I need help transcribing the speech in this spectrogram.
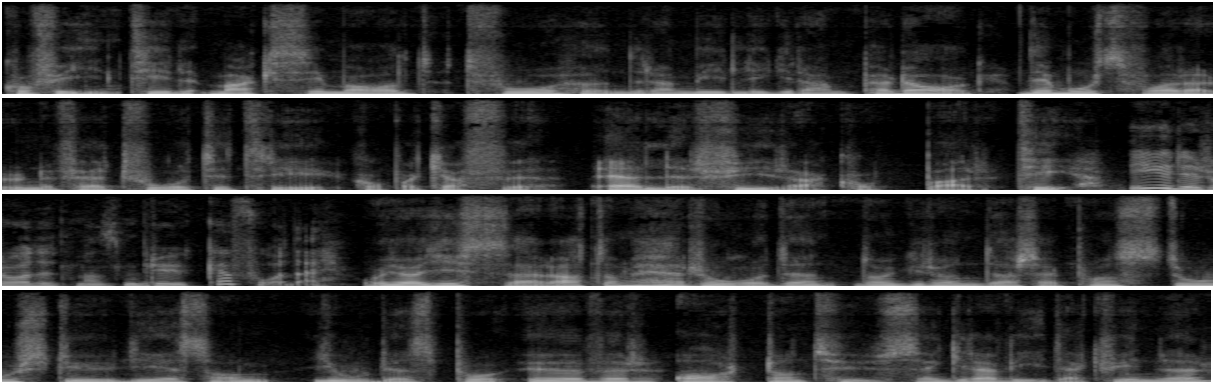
koffein till maximalt 200 milligram per dag. Det motsvarar ungefär 2 till 3 koppar kaffe eller 4 koppar te. Det är ju det rådet man brukar få där. Och jag gissar att de här råden de grundar sig på en stor studie som gjordes på över 18 000 gravida kvinnor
